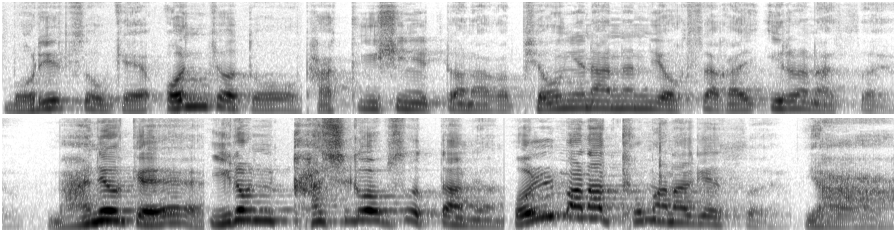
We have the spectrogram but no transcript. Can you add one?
머릿속에 얹어도 다 귀신이 떠나고 병이 나는 역사가 일어났어요. 만약에 이런 가시가 없었다면 얼마나 교만하겠어요. 야,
